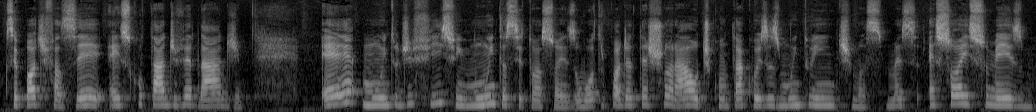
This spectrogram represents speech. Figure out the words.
O que você pode fazer é escutar de verdade. É muito difícil em muitas situações. O outro pode até chorar ou te contar coisas muito íntimas, mas é só isso mesmo.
